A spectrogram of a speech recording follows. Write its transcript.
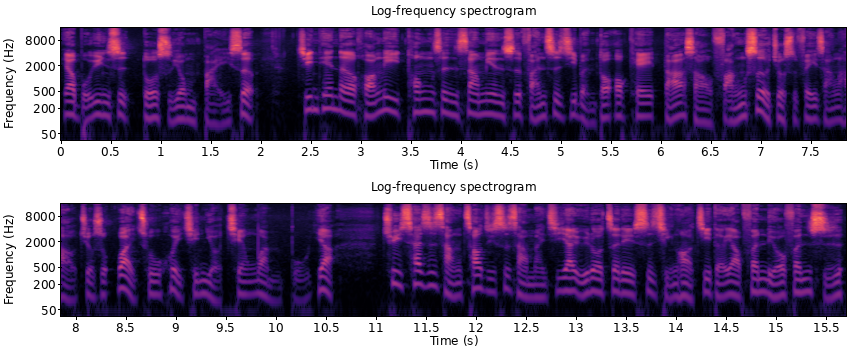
要补运势，多使用白色。今天的黄历通胜上面是凡事基本都 OK，打扫房舍就是非常好，就是外出会亲友千万不要。去菜市场、超级市场买鸡鸭鱼肉这类事情哈，记得要分流分时，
